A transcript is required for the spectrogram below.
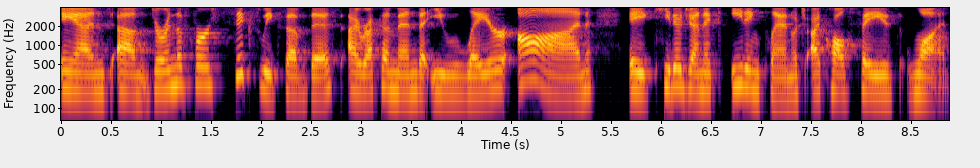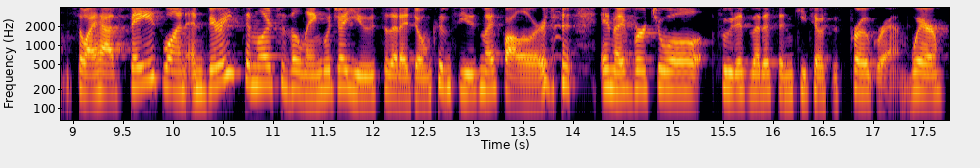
And um, during the first six weeks of this, I recommend that you layer on a ketogenic eating plan, which I call phase one. So I have phase one, and very similar to the language I use so that I don't confuse my followers in my virtual food as medicine ketosis program, where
